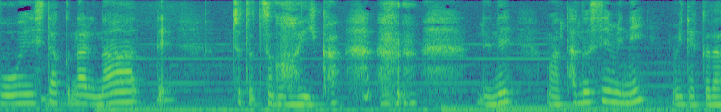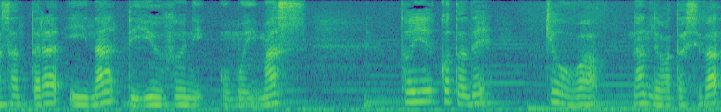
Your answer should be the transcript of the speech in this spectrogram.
応援したくなるなってちょっと都合いいか でね、まあ、楽しみに見てくださったらいいなっていうふうに思います。ということで今日は何で私が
